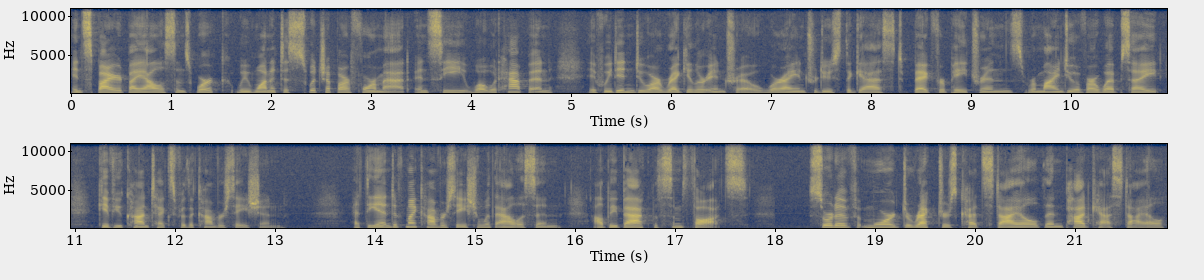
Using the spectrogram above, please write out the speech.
Inspired by Allison's work, we wanted to switch up our format and see what would happen if we didn't do our regular intro, where I introduce the guest, beg for patrons, remind you of our website, give you context for the conversation. At the end of my conversation with Allison, I'll be back with some thoughts, sort of more director's cut style than podcast style,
